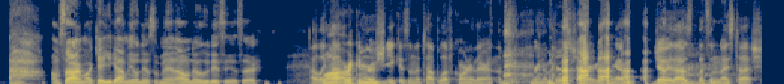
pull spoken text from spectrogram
I'm sorry, Mark K. You got me on this one, man. I don't know who this is, sir. I like well, that. I reckon Sheik is in the top left corner there in the random Bulls Joey, that was that's a nice touch.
